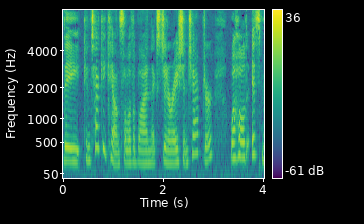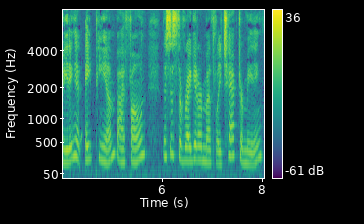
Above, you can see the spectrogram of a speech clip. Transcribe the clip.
the Kentucky Council of the Blind Next Generation chapter will hold its meeting at 8 p.m. by phone. This is the regular monthly chapter meeting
